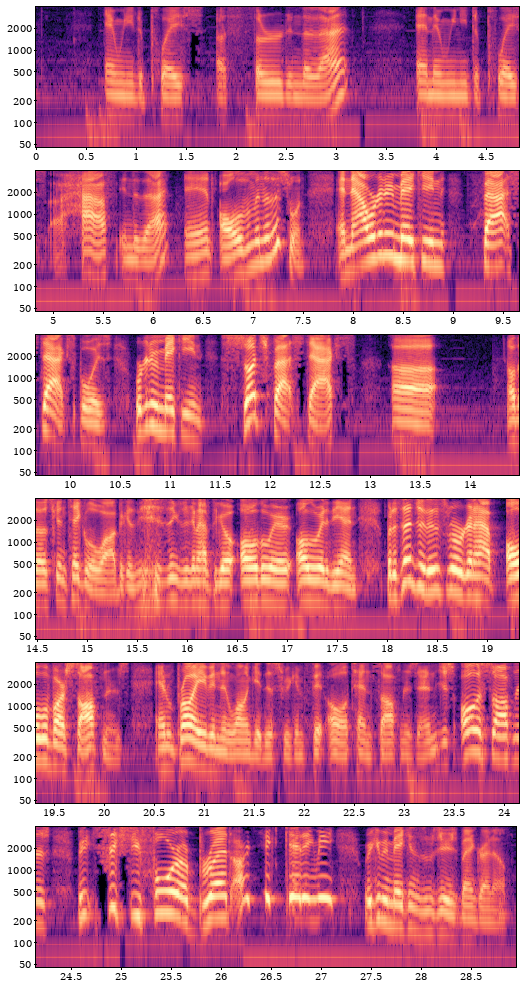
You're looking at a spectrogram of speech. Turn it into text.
And we need to place a third into that. And then we need to place a half into that. And all of them into this one. And now we're going to be making fat stacks, boys. We're going to be making such fat stacks. Uh, Although it's going to take a little while because these things are going to have to go all the way all the way to the end. But essentially, this is where we're going to have all of our softeners. And we'll probably even elongate this so we can fit all 10 softeners there. And just all the softeners, 64 of bread. Are you kidding me? We could be making some serious bank right now.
